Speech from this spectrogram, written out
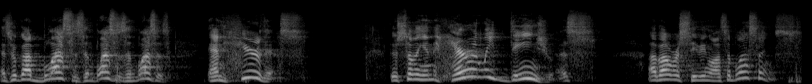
and so God blesses and blesses and blesses. And hear this there's something inherently dangerous about receiving lots of blessings.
